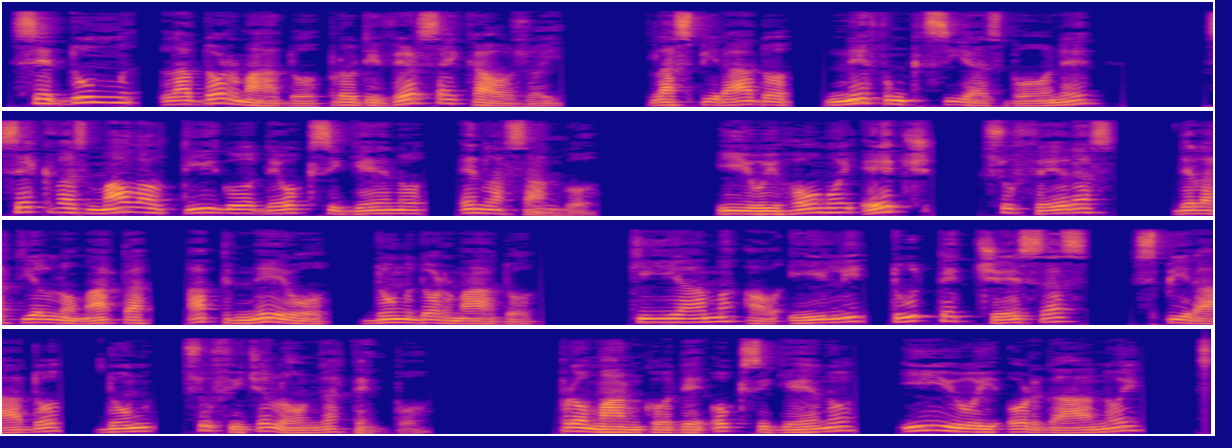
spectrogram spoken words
Se dum la dormado pro diversae causoi, la spirado ne funccias bone, sequas malaltigo de oxigeno en la sango. Iui homoi ec suferas de la tiel nomata apneo dum dormado, ciam al ili tute cesas spirado dum suffice longa tempo. Pro manco de oxigeno, iui organoi,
